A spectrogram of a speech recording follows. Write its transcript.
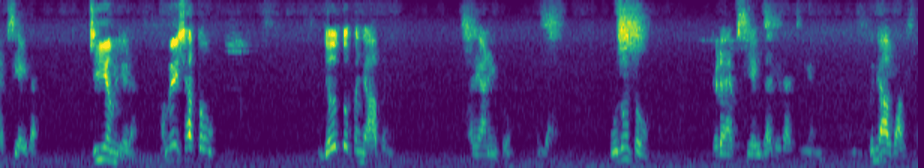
ਐਫਸੀਆਈ ਦਾ ਜੀਐਮ ਜਿਹੜਾ ਹਮੇਸ਼ਾ ਤੋਂ ਜਦੋਂ ਤੋਂ ਪੰਜਾਬ ਬਣੀ ਹਰਿਆਣੇ ਤੋਂ ਪੰਜਾਬ ਉਦੋਂ ਤੋਂ ਜਿਹੜਾ ਐਫਸੀਆਈ ਦਾ ਜਿਹੜਾ ਜੀਐਮ ਪੰਜਾਬ ਦਾ ਅਫਸਰ।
